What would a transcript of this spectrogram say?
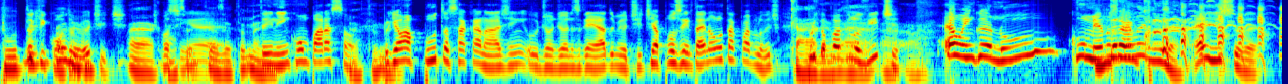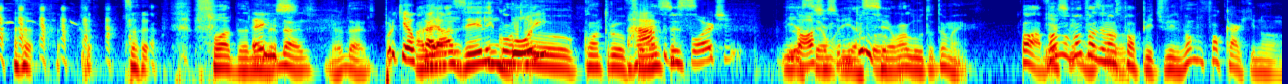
Puta do que, contra pariu. o meu Tite. É, tipo assim, certeza, é, não tem nem comparação. Porque é uma puta sacanagem o John Jones ganhar do meu Tite e aposentar e não lutar com o Pavlovich. Cara, porque o Pavlovich é, é, o Enganu com menos Branco. melanina. É isso, velho. Foda, né? É isso. verdade, verdade. Porque o cara Aliás, é um, ele um contra, boi o, contra o rápido, Francis forte. ia, Nossa, ser, ia ser um- ia muito ser louco. uma luta também. Ó, vamos, vamos fazer nosso louco. palpite, Vini. Vamos focar aqui no.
